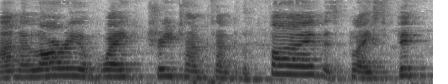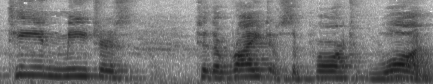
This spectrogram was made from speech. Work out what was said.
and a lorry of weight 3 times 10 to the 5 is placed 15 meters to the right of support 1.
